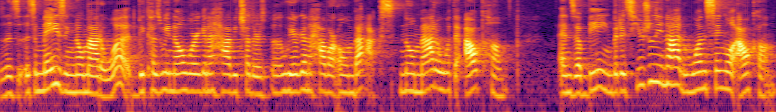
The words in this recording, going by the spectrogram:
it's, it's amazing no matter what because we know we're going to have each other's we're going to have our own backs no matter what the outcome ends up being but it's usually not one single outcome.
